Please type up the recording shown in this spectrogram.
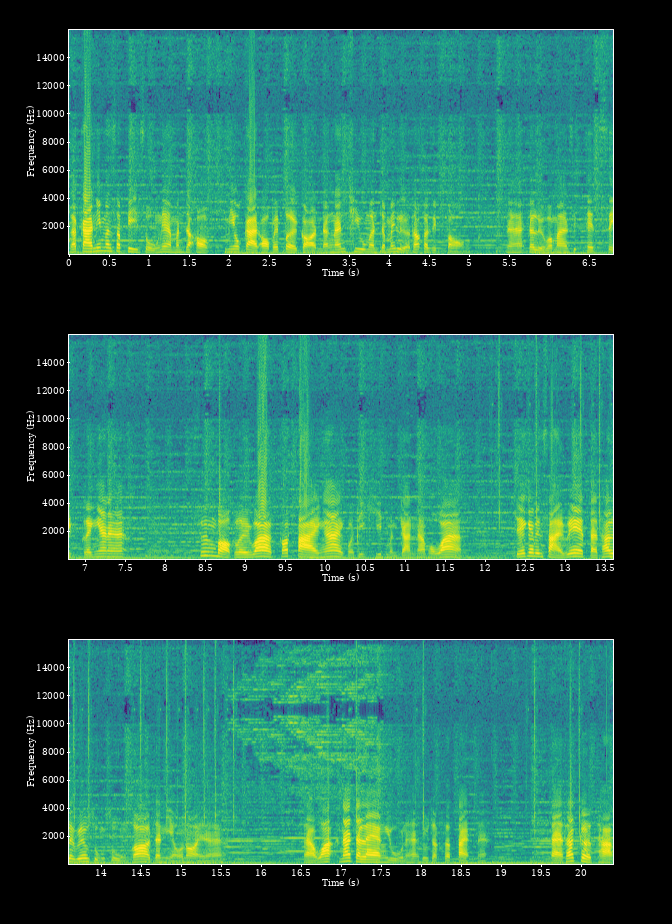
และการที่มันสปีดสูงเนี่ยมันจะออกมีโอกาสออกไปเปิดก่อน ดังนั้นชิวมันจะไม่เหลือเท่ากับ 12 นะฮะจะเหลือประมาณ 11 10 อะไรเงี้ยนะฮะซึ่งบอกเลยว่าก็ตายง่ายกว่าที่คิดเหมือนกันนะ เพราะว่าเจ๊แกเป็นสายเวท แต่ถ้าเลเวลสูงๆ ก็จะเหนียวหน่อยนะฮะแต่ว่าน่าจะแรงอยู่นะฮะดูจากสแตทนะ แต่ถ้าเกิดถาม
